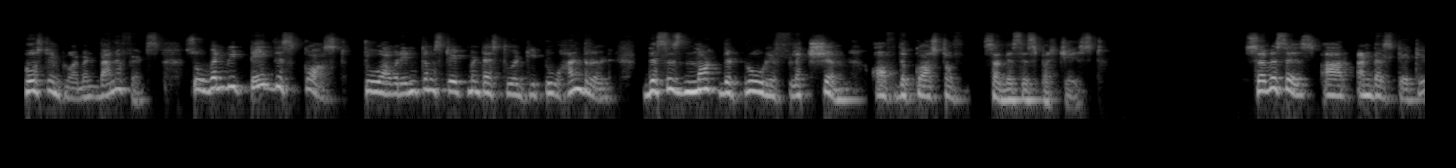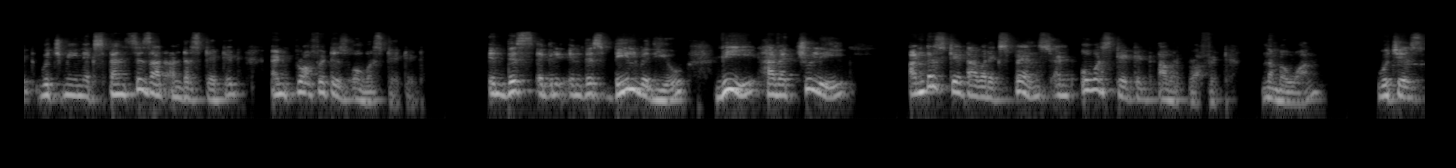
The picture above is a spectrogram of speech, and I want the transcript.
post-employment benefits. So when we take this cost to our income statement as 2200, this is not the true reflection of the cost of services purchased. Services are understated, which mean expenses are understated and profit is overstated. In this, in this deal with you, we have actually understate our expense and overstated our profit. Number one, which is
